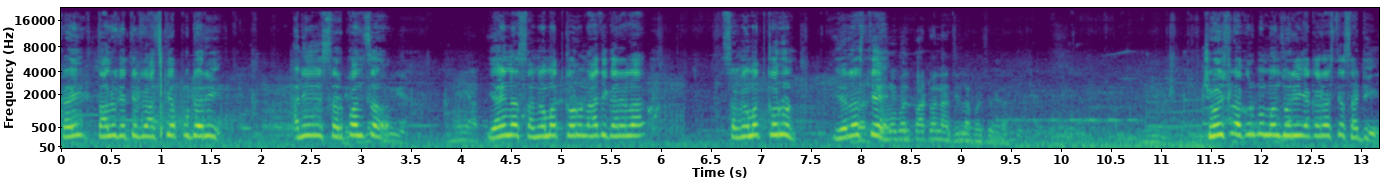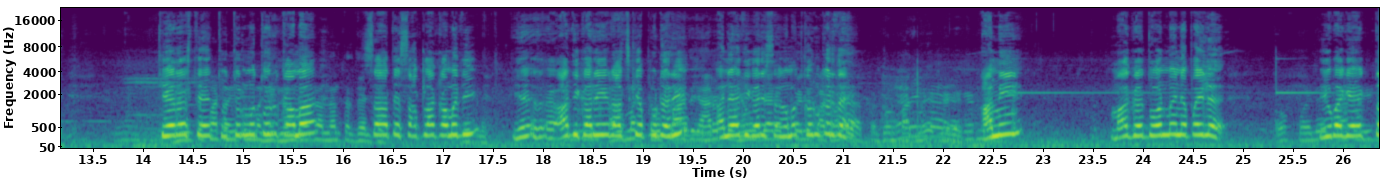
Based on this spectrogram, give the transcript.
काही तालुक्यातील राजकीय पुढारी आणि सरपंच यानं संगमत करून अधिकाऱ्याला संगमत करून हे रस्ते पाठवा ना जिल्हा परिषदला. चोवीस लाख रुपये मंजुरी एका रस्त्यासाठी. ते रस्ते तुतुरमुतूर कामं सहा ते सात लाखामध्ये हे अधिकारी राजकीय पुढारी आणि अधिकारी संगमत करून करत आहे आम्ही माग दोन महिने पहिले विभागीय आयुक्त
